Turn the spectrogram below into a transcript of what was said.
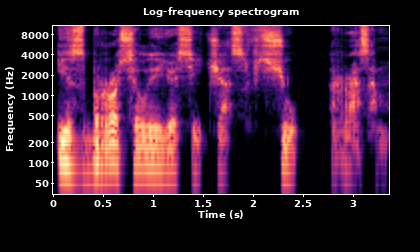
и сбросила ее сейчас всю разом.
